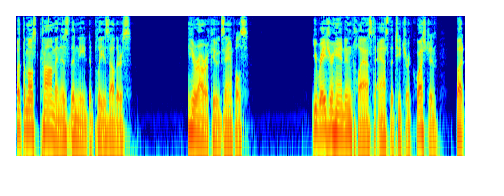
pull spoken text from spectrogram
but the most common is the need to please others. Here are a few examples. You raise your hand in class to ask the teacher a question, but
